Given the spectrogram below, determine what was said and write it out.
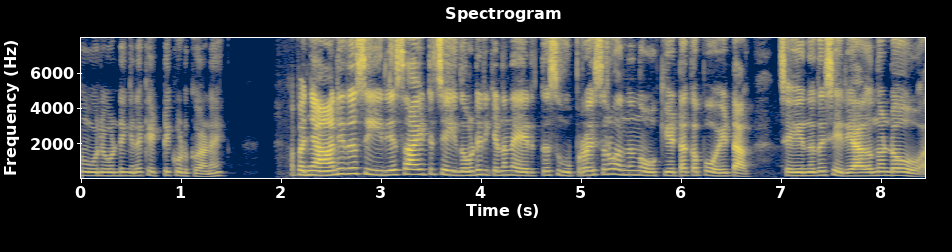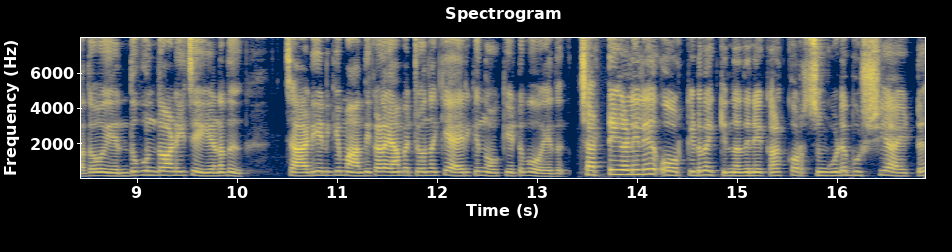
നൂലുകൊണ്ട് ഇങ്ങനെ കെട്ടിക്കൊടുക്കുവാണേ. അപ്പം ഞാനിത് സീരിയസ് ആയിട്ട് ചെയ്തുകൊണ്ടിരിക്കണ നേരത്ത് സൂപ്പർവൈസർ വന്ന് നോക്കിയിട്ടൊക്കെ പോയിട്ടാണ് ചെയ്യുന്നത് ശരിയാകുന്നുണ്ടോ? അതോ എന്ത് കുന്തമാണ് ഈ ചെയ്യണത്? ചാടി എനിക്ക് മാന്തി കളയാൻ പറ്റുമോ എന്നൊക്കെ ആയിരിക്കും നോക്കിയിട്ട് പോയത്. ചട്ടികളിൽ ഓർക്കിഡ് വെക്കുന്നതിനേക്കാൾ കുറച്ചും കൂടെ ബുഷിയായിട്ട്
